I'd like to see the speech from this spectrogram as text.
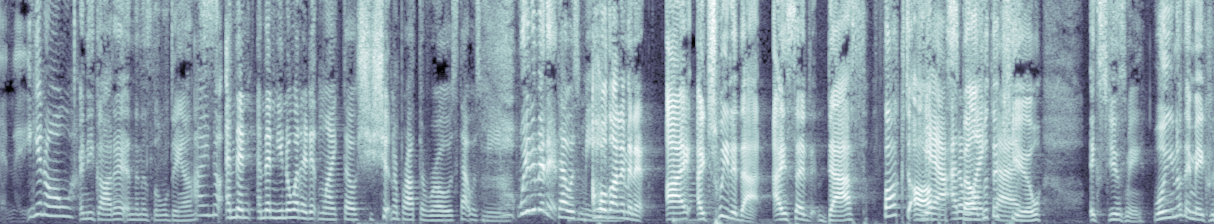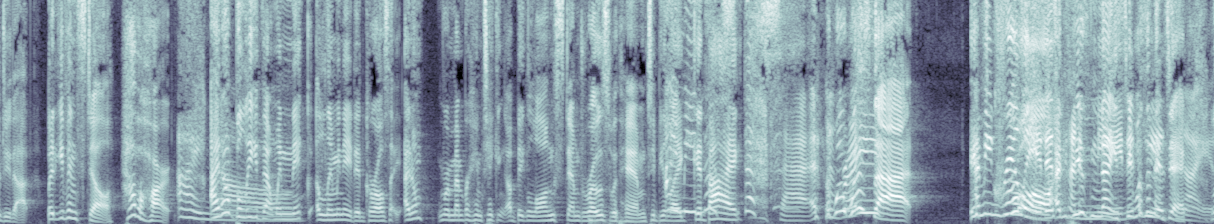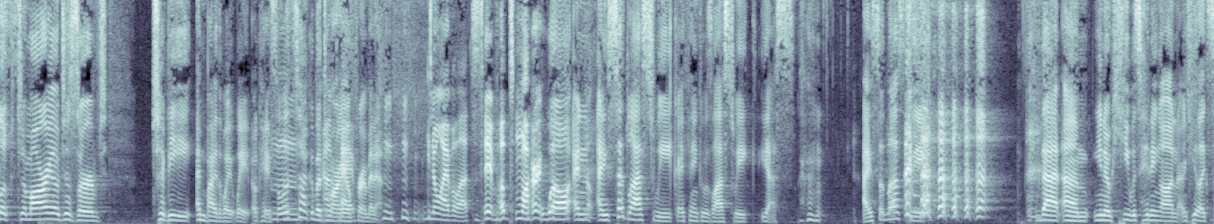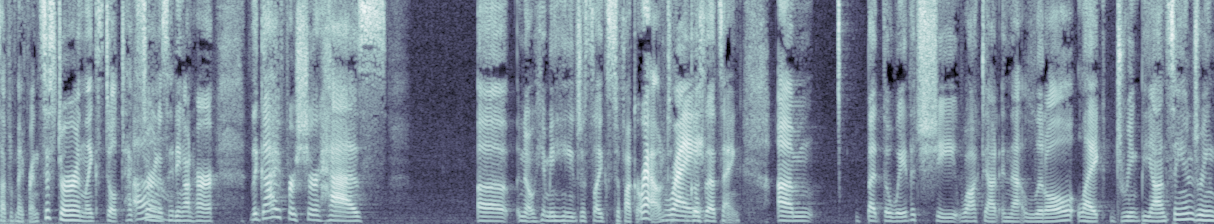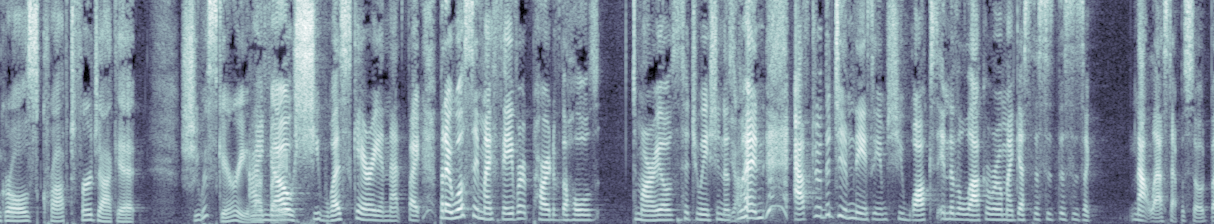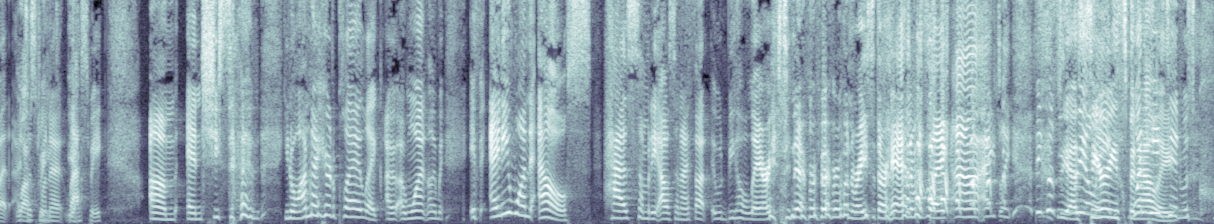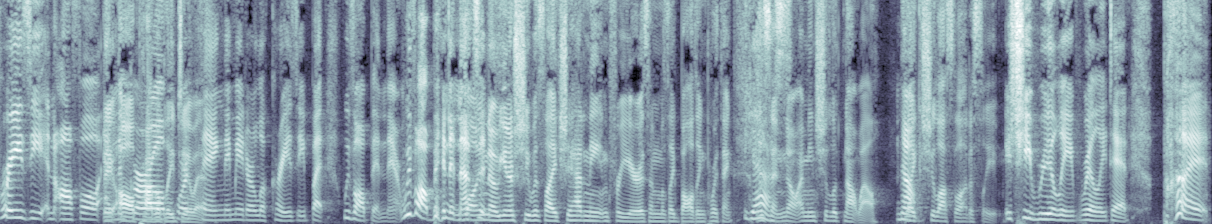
and, you know. And he got it, and then his little dance. I know, and then and then you know what I didn't like though. She shouldn't have brought the rose. That was mean. Wait a minute. That was mean. Hold on a minute. I I tweeted that. I said Das fucked up, Yeah, I don't spelled like with that. a Q. Excuse me. Well, you know they make her do that. But even still, have a heart. I I don't believe that when. Nick eliminated girls, I, I don't remember him taking a big long stemmed rose with him to be like I mean, goodbye. That's, that's sad. what right? was that? It's mean, cruel. really, it is and kind he's of mean, nice. He wasn't he a dick. nice. Look, Demario deserved to be. And by the way, wait. Okay, so let's talk about Demario Mm, okay. for a minute. You know, I have a lot to say about Demario. Well, and I said last week, I think it was last week. Yes. I said last week that um, you know, he was hitting on or he like slept with my friend's sister and like still texts her and Oh. is hitting on her. The guy for sure has uh no, I mean he just likes to fuck around. Right. Goes without saying. Um but the way that she walked out in that little like dream Beyonce and Dream Girls cropped fur jacket, she was scary in that I fight. know she was scary in that fight, but I will say my favorite part of the whole Demario's situation is Yeah. when after the gymnasium she walks into the locker room. I guess this is this is a not last episode, but I just want to yeah. last week. Um, and she said, you know, I'm not here to play. Like I, I want like if anyone else has somebody else, and I thought it would be hilarious and if everyone raised their hand and was like, uh, actually, because Yeah, really, series what he did was crazy and awful. They and the all girl, probably poor do it. thing, they made her look crazy, but we've all been there. We've all been in that. well, you know, you know, she was like she hadn't eaten for years and was like balding, poor thing. Yes. Listen, no, I mean she looked not well. No. like she lost a lot of sleep. She really, really did. But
